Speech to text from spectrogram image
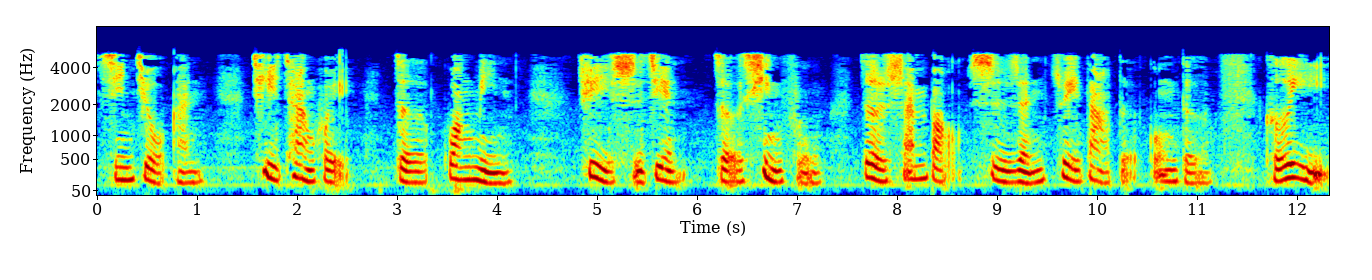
心就安；去忏悔，则光明；去实践，则幸福。这三宝是人最大的功德，可以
